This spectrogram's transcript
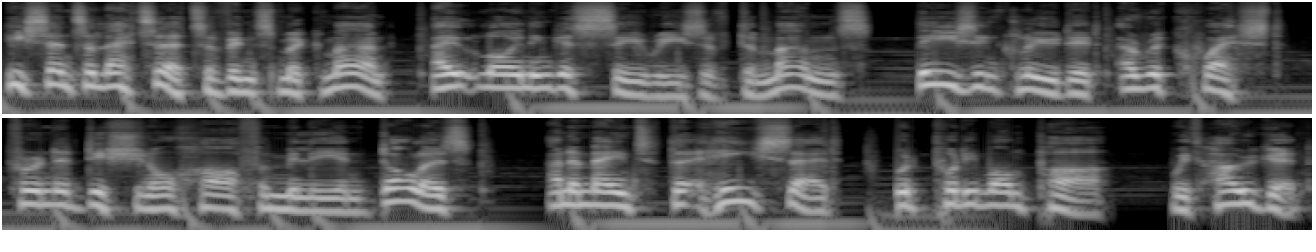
He sent a letter to Vince McMahon outlining a series of demands. These included a request for an additional half a million dollars, an amount that he said would put him on par with Hogan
